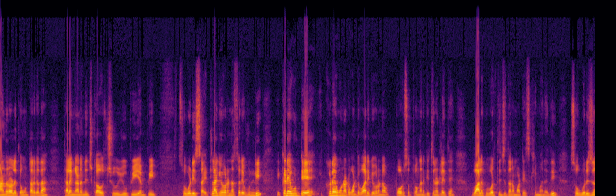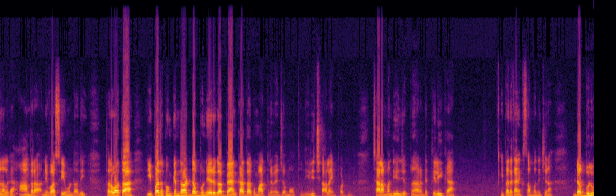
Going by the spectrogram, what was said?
ఆంధ్రాలో అయితే ఉంటారు కదా. తెలంగాణ నుంచి కావచ్చు యూపీ ఎంపీ సో ఒడిస్సా ఇట్లాగ ఎవరైనా సరే ఉండి ఇక్కడే ఉంటే ఇక్కడే ఉన్నటువంటి వారికి ఎవరైనా పౌరసత్వం కనుక ఇచ్చినట్లయితే వాళ్ళకి వర్తించదన్నమాట ఈ స్కీమ్ అనేది. సో ఒరిజినల్గా ఆంధ్ర నివాసి ఉండాలి. తర్వాత ఈ పథకం కింద డబ్బు నేరుగా బ్యాంక్ ఖాతాకు మాత్రమే జమ అవుతుంది. ఇది చాలా ఇంపార్టెంట్. చాలామంది ఏం చెప్తున్నారంటే తెలియక ఈ పథకానికి సంబంధించిన డబ్బులు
